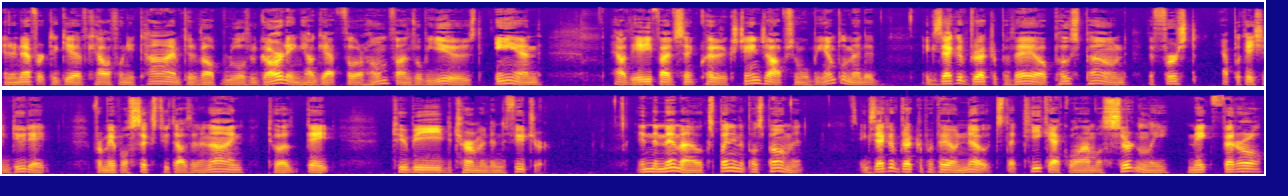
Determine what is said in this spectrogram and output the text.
in an effort to give California time to develop rules regarding how gap filler home funds will be used and how the 85 cent credit exchange option will be implemented, Executive Director Pavão postponed the first application due date from April 6, 2009 to a date to be determined in the future. In the memo explaining the postponement, Executive Director Pavão notes that TCAC will almost certainly make federal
